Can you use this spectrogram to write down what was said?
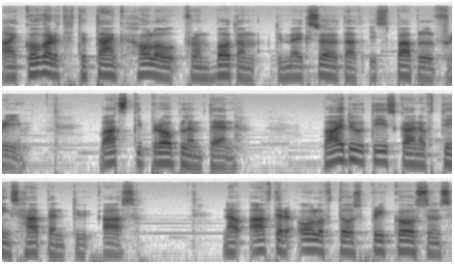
I covered the tank hollow from bottom to make sure that it's bubble free. What's the problem then? Why do these kind of things happen to us? Now after all of those precautions,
